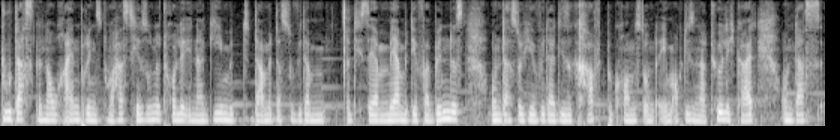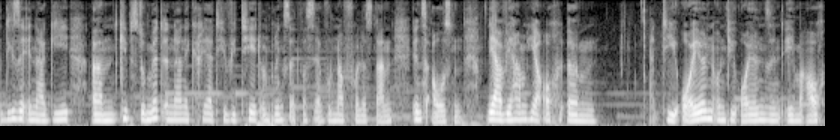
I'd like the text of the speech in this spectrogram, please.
du das genau reinbringst. Du hast hier so eine tolle Energie mit damit, dass du wieder dich sehr mehr mit dir verbindest und dass du hier wieder diese Kraft bekommst und eben auch diese Natürlichkeit und dass diese Energie ähm, gibst du mit in deine Kreativität und bringst etwas sehr Wundervolles dann ins Außen. Ja, wir haben hier auch ähm, die Eulen und die Eulen sind eben auch,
